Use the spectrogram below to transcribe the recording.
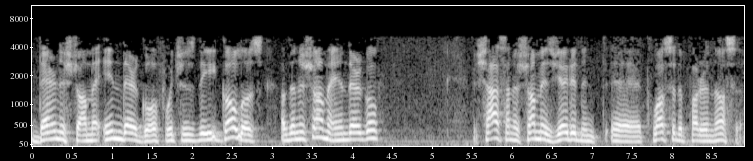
their neshama in their guf, which is the golus of the neshama in their guf. B'shas neshama is yerid in uh, tlosa de paranosa.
